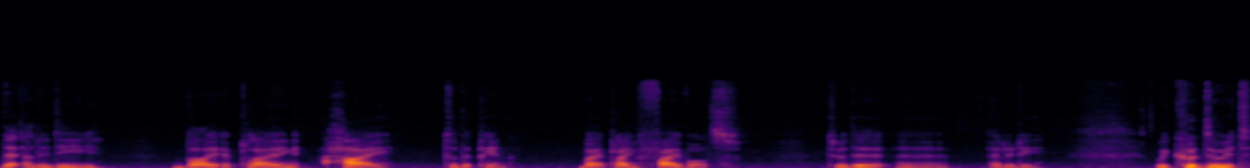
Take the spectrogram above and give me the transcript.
the LED by applying high to the pin, by applying 5 volts to the uh, LED. We could do it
